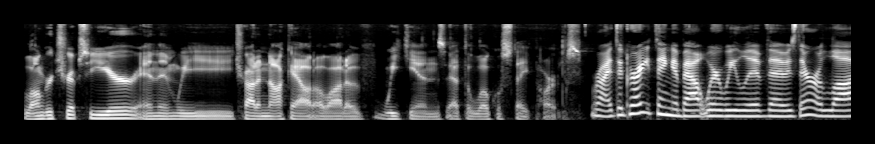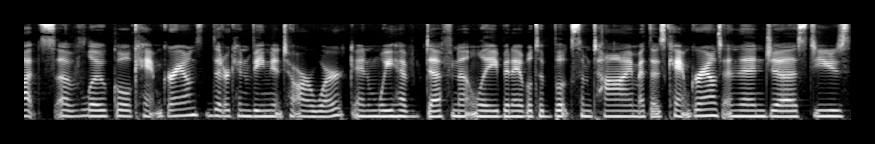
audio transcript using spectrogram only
longer trips a year, and then we try to knock out a lot of weekends at the local state parks. Right. The great thing about where we live, though, is there are lots of local campgrounds that are convenient to our work, and we have definitely been able to book some time at those campgrounds and then just use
